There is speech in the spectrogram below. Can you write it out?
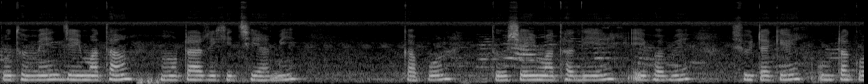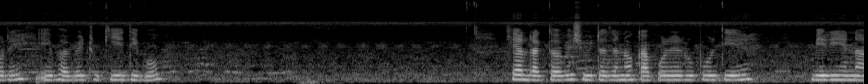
প্রথমে যেই মাথা মোটা রেখেছি আমি কাপড়, তো সেই মাথা দিয়ে এইভাবে সুইটাকে উল্টা করে এইভাবে ঢুকিয়ে দিব। খেয়াল রাখতে হবে সুইটা যেন কাপড়ের উপর দিয়ে বেরিয়ে না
